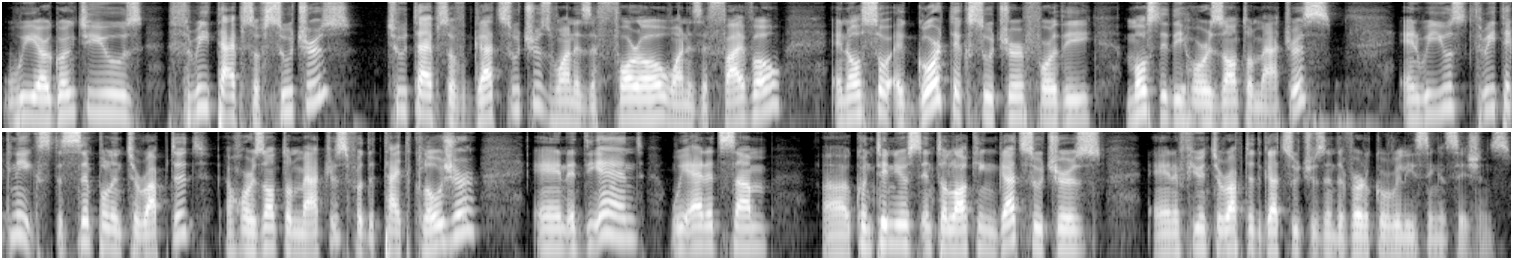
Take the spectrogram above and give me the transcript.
we are going to use three types of sutures, two types of gut sutures. One is a 4-0, one is a 5-0, and also a Gore-Tex suture for the mostly the horizontal mattress. And we used three techniques, the simple interrupted, a horizontal mattress for the tight closure, and at the end, we added some uh, continuous interlocking gut sutures and a few interrupted gut sutures in the vertical releasing incisions.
